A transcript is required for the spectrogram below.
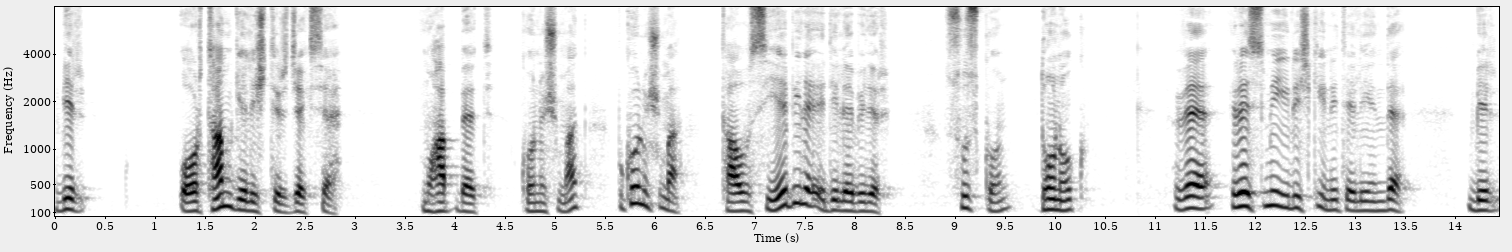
bir ortam geliştirecekse muhabbet, konuşmak, bu konuşma tavsiye bile edilebilir. Suskun, donuk ve resmi ilişki niteliğinde bir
